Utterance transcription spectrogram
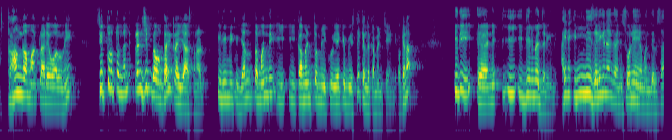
స్ట్రాంగ్‌గా మాట్లాడే వాళ్ళని శత్రుత్వం కంటే ఫ్రెండ్‌షిప్‌గా ఉండటానికి ట్రై చేస్తున్నాడు. ఇది మీకు ఎంతమంది ఈ ఈ కమెంట్తో మీకు ఏకీభవిస్తే కింద కమెంట్ చేయండి. ఓకేనా? ఇది ఈ దీని మీద జరిగింది. అయినా ఇన్ని జరిగినా కానీ సోనియా ఏమని తెలుసా?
